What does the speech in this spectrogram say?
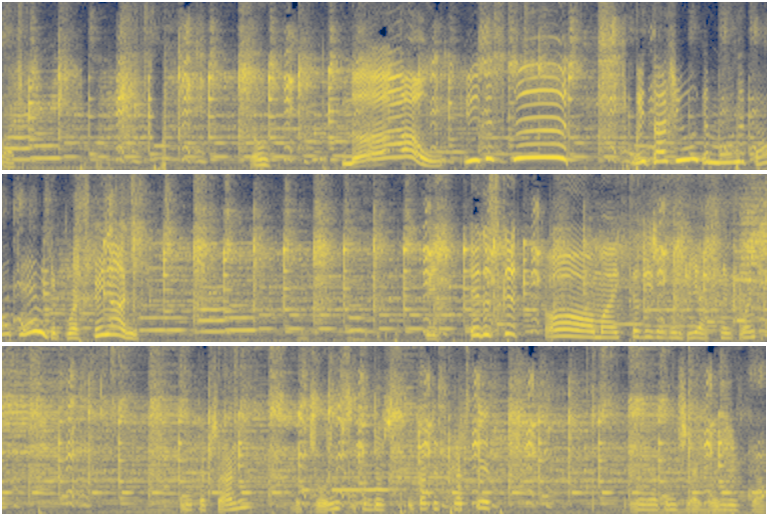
watch Oh. No! This is good! We thought you were the more. There we get brushing on. It, it is good. Oh my god, these are going to be ones. Look at Charlie. The joints, we got this, that's good. We have been checking this up.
